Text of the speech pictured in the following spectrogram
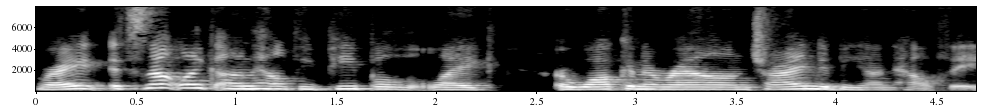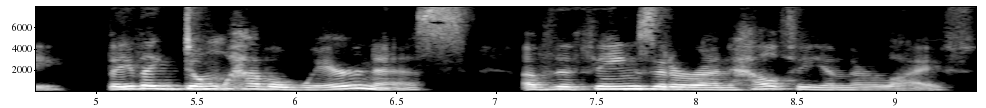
right? It's not like unhealthy people like are walking around trying to be unhealthy. They like don't have awareness of the things that are unhealthy in their life.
